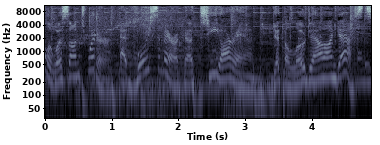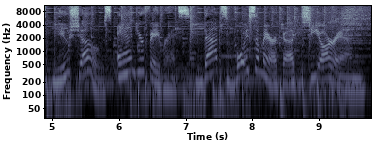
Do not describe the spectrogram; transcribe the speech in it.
follow us on Twitter at VoiceAmericaTRN. Get the lowdown on guests, new shows, and your favorites. That's VoiceAmericaTRN.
